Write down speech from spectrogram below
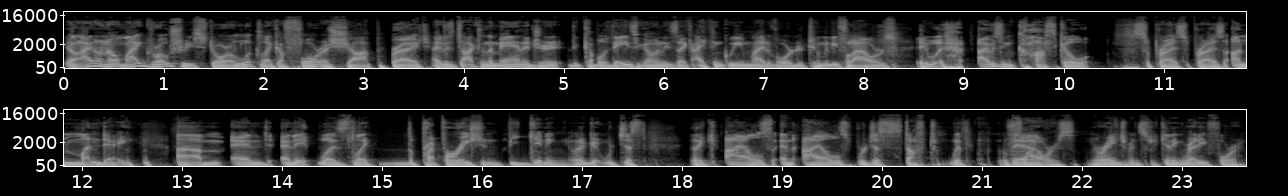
You know, i don't know my grocery store looked like a florist shop Right. i was talking to the manager a couple of days ago and he's like i think we might have ordered too many flowers It was. I was in Costco. Surprise, surprise! On Monday, um, and and it was like the preparation beginning. Like it was just like aisles and aisles were just stuffed with flowers and arrangements, getting ready for it.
